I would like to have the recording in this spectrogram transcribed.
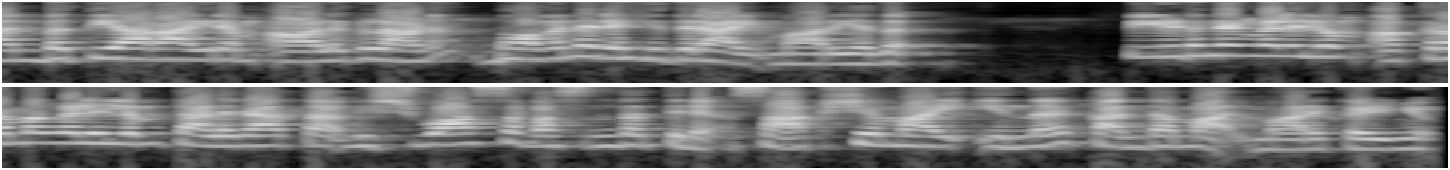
അൻപത്തിയാറായിരം ആളുകളാണ് ഭവനരഹിതരായി മാറിയത്. പീഡനങ്ങളിലും അക്രമങ്ങളിലും തളരാത്ത വിശ്വാസ വസന്തത്തിന് സാക്ഷ്യമായി ഇന്ന് കന്തമാൽ മാറിക്കഴിഞ്ഞു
